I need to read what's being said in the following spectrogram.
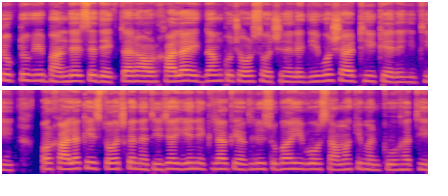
टुकटुकी बांधे से देखता रहा और खाला एकदम कुछ और सोचने लगी। वो शायद ठीक कह रही थी और खाला की इस सोच का नतीजा ये निकला कि अगली सुबह ही वो उसामा की मनकूहा थी।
